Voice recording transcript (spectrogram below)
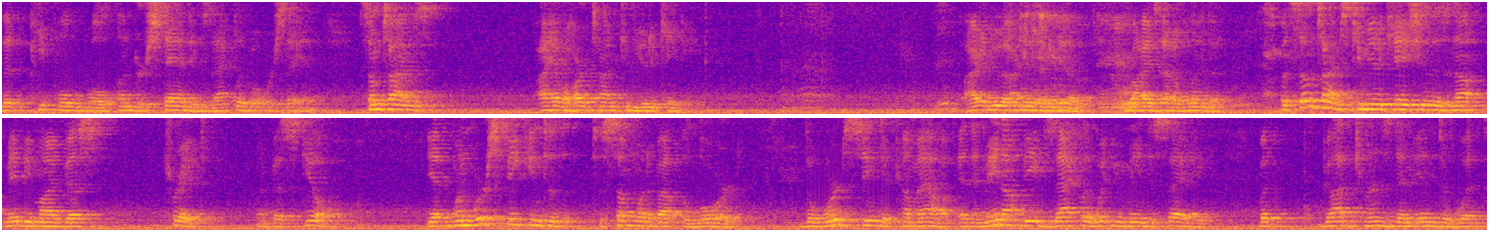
that people will understand exactly what we're saying. Sometimes I have a hard time communicating. I knew I knew to get a rise out of Linda. But sometimes communication is not maybe my best trait, my best skill. Yet when we're speaking to, the, to someone about the Lord, the words seem to come out, and they may not be exactly what you mean to say, but God turns them into what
